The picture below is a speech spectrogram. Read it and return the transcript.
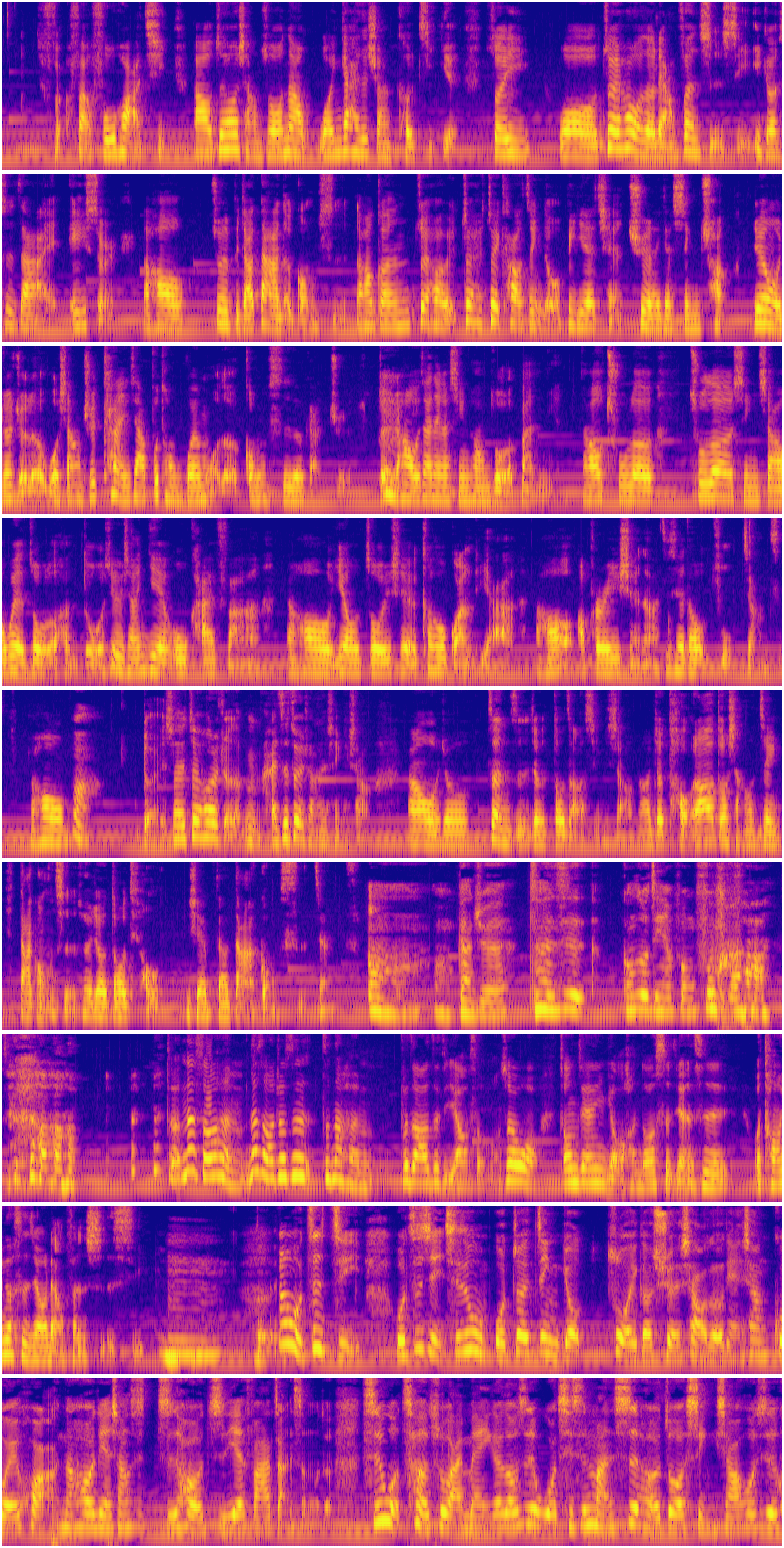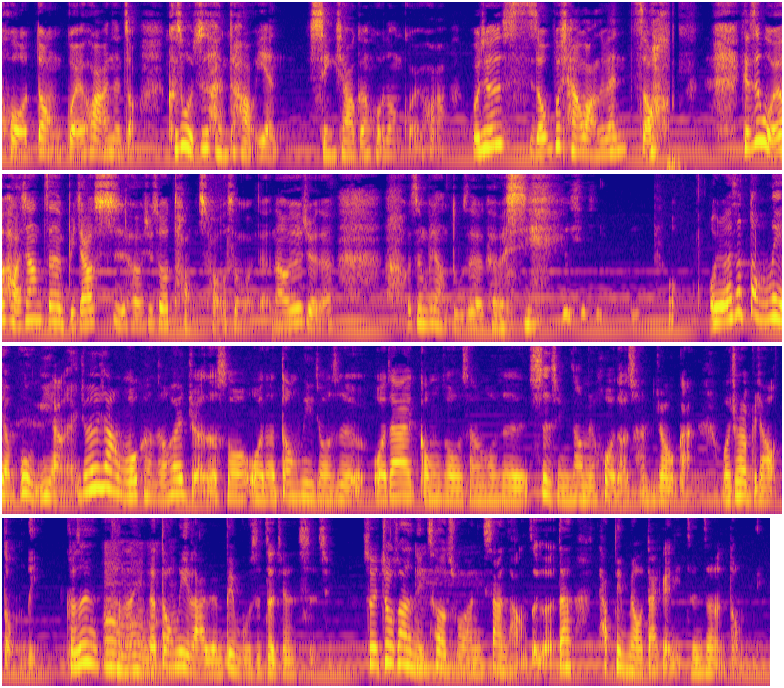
孵孵化器。然后最后想说，那我应该还是喜欢科技业，所以我最后的两份实习，一个是在 Acer，然后。就是比较大的公司，然后跟最后最最靠近的，我毕业前去了一个新创，因为我就觉得我想去看一下不同规模的公司的感觉，对。然后我在那个新创做了半年，然后除了除了行销，我也做了很多，就像业务开发，然后也有做一些客户管理啊，然后 operation 啊这些都有做这样子，然后哇，对，所以最后就觉得嗯，还是最喜欢行销。然后我就正职就都找行销，然后就投，然后都想要进大公司，所以就都投一些比较大的公司这样子。嗯嗯，感觉真的是工作经验丰富。哇，真的。对，那时候很，那时候就是真的很不知道自己要什么，所以我中间有很多时间是我同一个时间有两份实习。嗯，对，因为我自己，我自己其实我我最近有做一个学校的，有点像规划，然后有点像是之后职业发展什么的。其实我测出来每一个都是我其实蛮适合做行销或是活动规划那种，可是我就是很讨厌行销跟活动规划，我就是死都不想往这边走。可是我又好像真的比较适合去做统筹什么的，然后我就觉得我真的不想读这个科系。我觉得是动力的不一样哎、就是像我可能会觉得说，我的动力就是我在工作上或是事情上面获得成就感，我就会比较有动力。可是可能你的动力来源并不是这件事情，所以就算你测出来你擅长这个，但它并没有带给你真正的动力。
